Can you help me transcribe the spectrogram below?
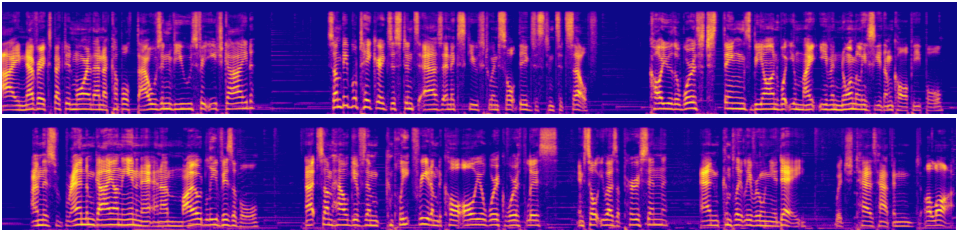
I never expected more than a couple thousand views for each guide. Some people take your existence as an excuse to insult the existence itself call you the worst things beyond what you might even normally see them call people. I'm this random guy on the internet and I'm mildly visible. That somehow gives them complete freedom to call all your work worthless, insult you as a person, and completely ruin your day, which has happened a lot.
